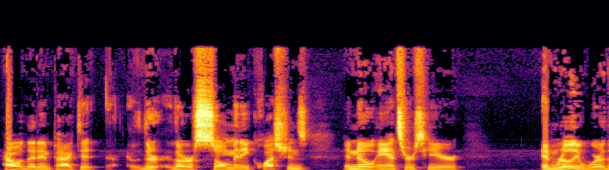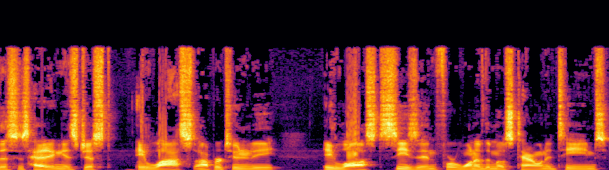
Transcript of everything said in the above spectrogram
How would that impact it? There, there are so many questions and no answers here. And really, where this is heading is just a lost opportunity, a lost season for one of the most talented teams,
